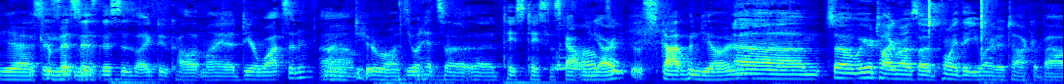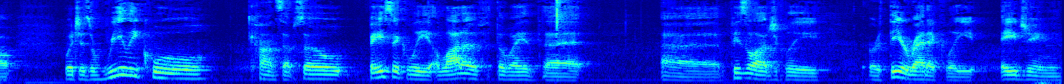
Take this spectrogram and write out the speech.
Yeah, this is this is this is I do call it my uh, dear Watson. My dear Watson. You want to hit some uh, taste taste of the Scotland Yard? the Scotland Yard. Um, so what you're talking about is a point that you wanted to talk about, which is a really cool concept. So basically, a lot of the way that uh, physiologically or theoretically aging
